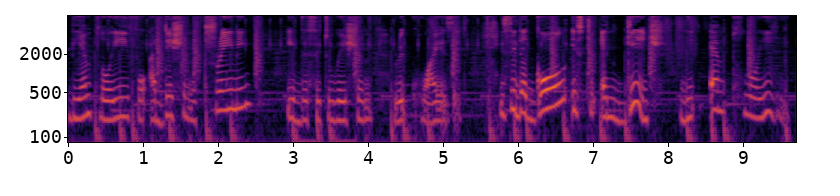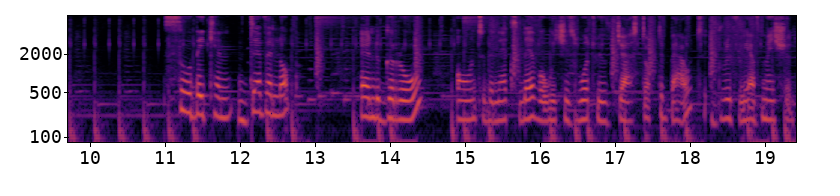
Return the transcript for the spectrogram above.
the employee for additional training if the situation requires it. You see, the goal is to engage the employee so they can develop and grow on to the next level, which is what we've just talked about. Briefly, I've mentioned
